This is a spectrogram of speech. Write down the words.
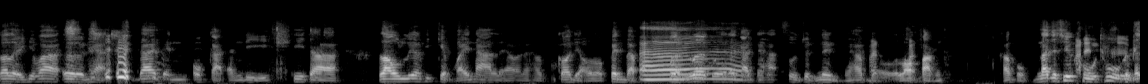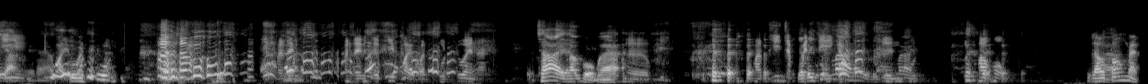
ก็เลยคิดว่า เออเนี่ย ได้เป็นโอกาสอันดีที่จะ เล่าเรื่องที่เก็บไว้นานแล้วนะครับ ก็เดี๋ยวเป็นแบบอ่าเปิดเลิกเลยแล้วกันนะฮะ0.1นะครับเดี๋ยวรอฟังครับผมน่าจะชื่อครูทู่หรือสักอย่างเลยนะครับปล่อยวันพุธมันเลยมันเลยคือพี่ปล่อยวันพุธด้วยนะใช่ครับผมฮะเออพี่มันพี่จะอย่าไปคิดมากนะอย่าไปคืคินดมากพุธครับผมเราต้องแบบ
